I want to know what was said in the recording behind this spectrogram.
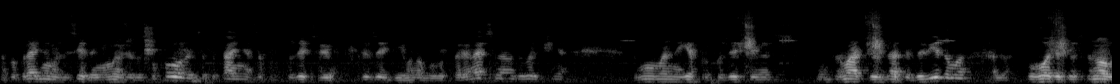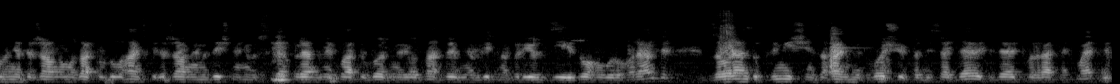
На попередньому засіданні ми вже заслуховували це питання за пропозицією президії, воно було перенесено на довивчення. Тому в мене є пропозиція інформацію здати до відома, погодити встановлення державному закладу Луганський державний медичний університет орендної плати в розмірі 1 гривня в рік на період дії договору оренди за оренду приміщень загальною площею 59,9 квадратних метрів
